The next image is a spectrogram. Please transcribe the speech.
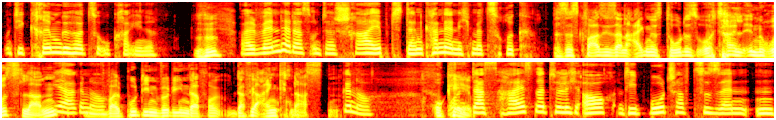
und die Krim gehört zur Ukraine. Mhm. Weil wenn der das unterschreibt, dann kann er nicht mehr zurück. Das ist quasi sein eigenes Todesurteil in Russland. Ja, genau. Weil Putin würde ihn dafür, dafür einknasten. Genau. Okay. Und das heißt natürlich auch, die Botschaft zu senden,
